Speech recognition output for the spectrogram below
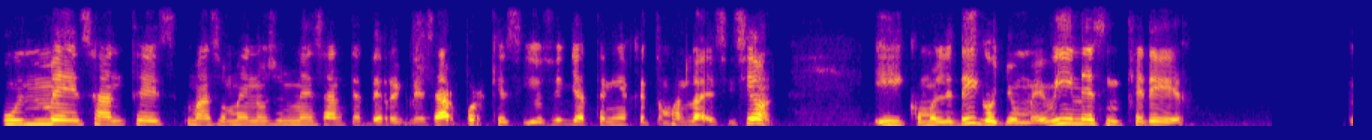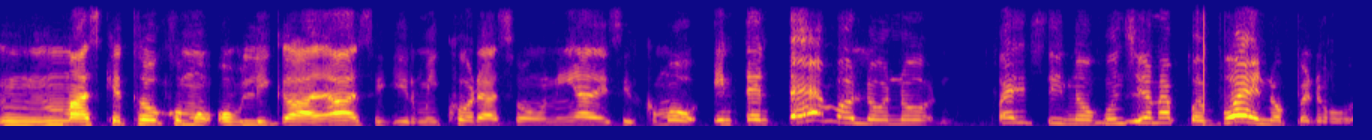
un mes antes, más o menos un mes antes de regresar, porque sí o sí ya tenía que tomar la decisión. Y como les digo, yo me vine sin querer, mm, más que todo como obligada a seguir mi corazón y a decir como, intentémoslo, no, pues si no funciona, pues bueno, pero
